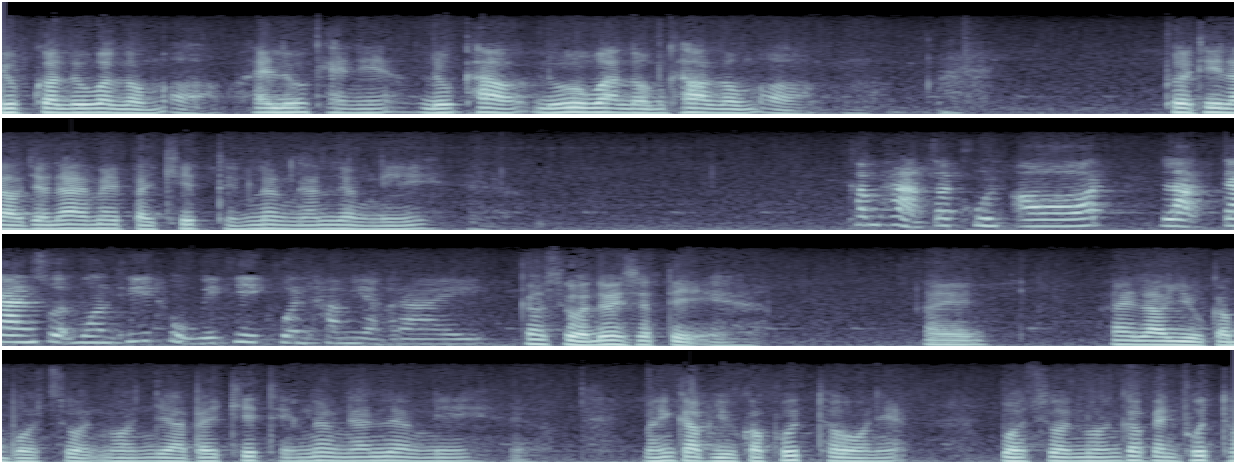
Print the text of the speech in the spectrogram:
ยุบก็รู้ว่าลมออก ให้รู้แค่นี้รู้เข้า รู้ว่าลมเข้าลมออก เพื่อที่เราจะได้ไม่ไปคิดถึงเรื่องนั้นเรื่องนี้คำถามจากคุณออสหลักการสวดมนต์ที่ถูกวิธีควรทำอย่างไร ก็สวดด้วยสติให้ ให้เราอยู่กับบทสวดมนต์อย่าไปคิดถึงเรื่องนั้นเรื่องนี้ เหมือนกับอยู่กับพุทโธเนี่ย บทสวดมนต์ก็เป็นพุทโธ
